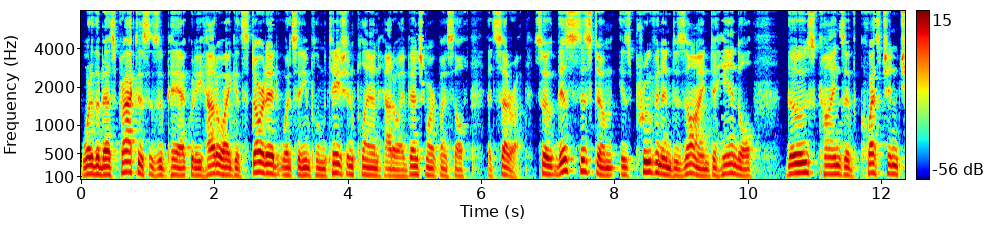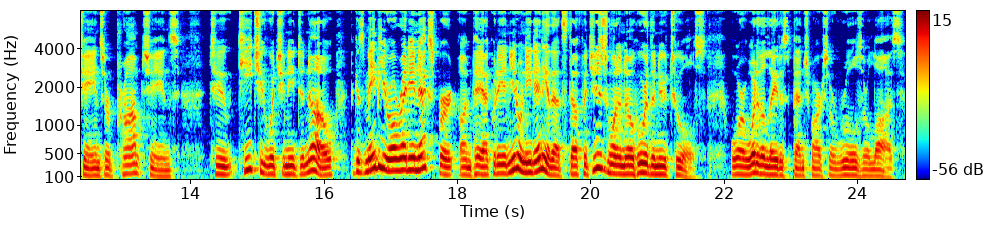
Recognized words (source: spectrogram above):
What are the best practices of pay equity? How do I get started? What's an implementation plan? How do I benchmark myself, etc. So this system is proven and designed to handle those kinds of question chains or prompt chains to teach you what you need to know because maybe you're already an expert on pay equity and you don't need any of that stuff, but you just want to know who are the new tools or what are the latest benchmarks or rules or laws.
